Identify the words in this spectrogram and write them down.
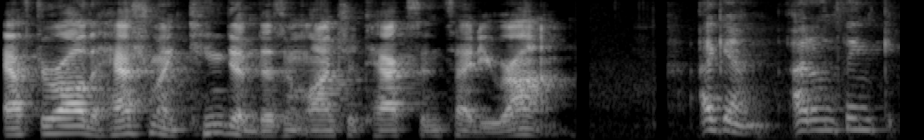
After all, the Hashemite Kingdom doesn't launch attacks inside Iran. Again, I don't think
